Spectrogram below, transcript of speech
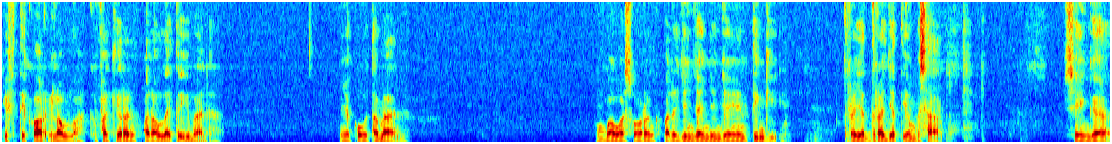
Iftikar ilallah. Kefakiran kepada Allah itu ibadah. Punya keutamaan membawa seorang kepada jenjang-jenjang yang tinggi, derajat-derajat yang besar, sehingga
